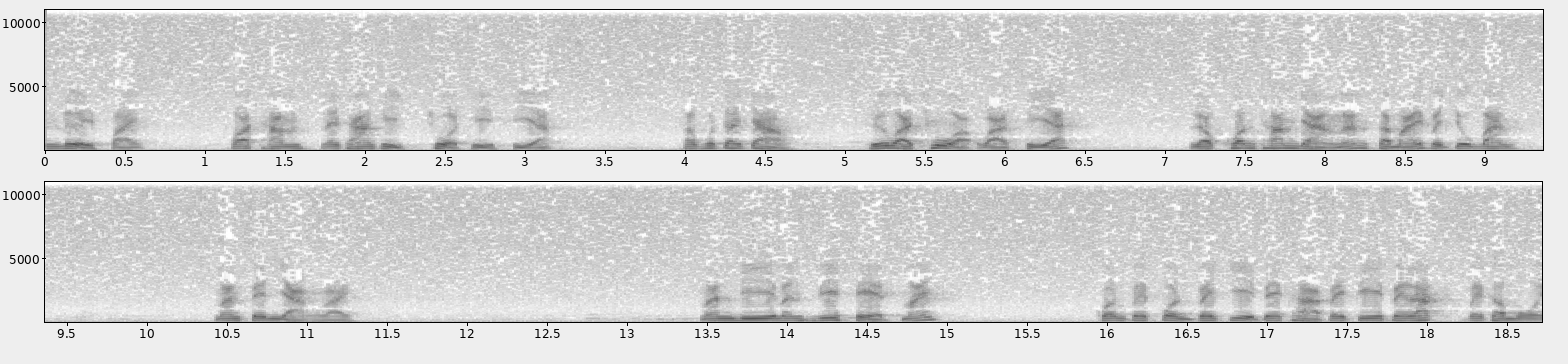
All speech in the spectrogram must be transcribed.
รเลื่อยไป เพราะทำในทางที่ชั่วที่เสีย พระพุทธเจ้า ถือว่าชั่วว่าเสีย แล้วคนทำอย่างนั้นสมัยปัจจุบัน มันเป็นอย่างไร มันดีมันวิเศษไหม คนไปป่นไปจี้ไปข่าไปตีไปลัก ไปขโมย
